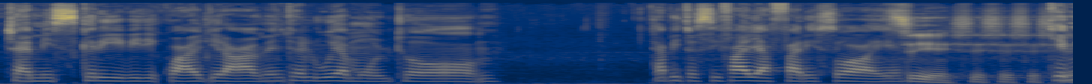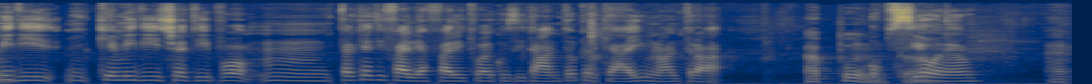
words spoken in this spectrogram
cioè mi scrivi di qua e di là, mentre lui è molto, capito, si fa gli affari suoi. Sì, sì, sì, sì, Che sì. mi, di- che mi dice tipo, "Mm, perché ti fai gli affari tuoi così tanto? Perché hai un'altra Appunto. opzione. Eh,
